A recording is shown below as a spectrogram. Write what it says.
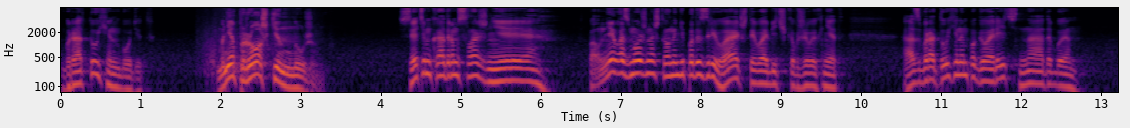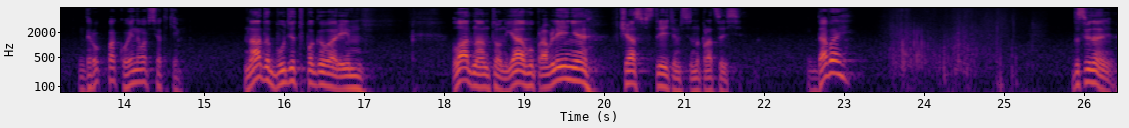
Братухин будет. Мне Прошкин нужен. С этим кадром сложнее. Вполне возможно, что он и не подозревает, что его обидчиков живых нет. А с Братухиным поговорить надо бы. Друг покойного все-таки. Надо будет, поговорим. Ладно, Антон, я в управление. В час встретимся на процессе. Давай. До свидания.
